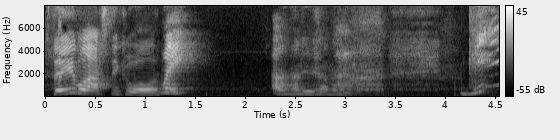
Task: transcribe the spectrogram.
stay blasty cool. Wait, I'm gonna do something.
